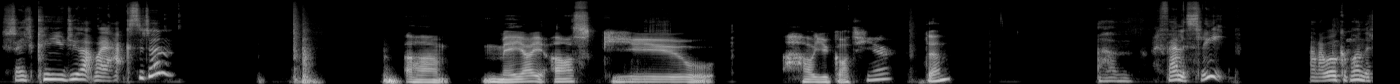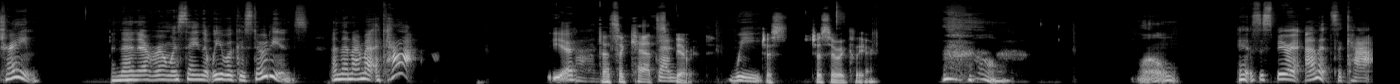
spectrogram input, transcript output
Should I, can you do that by accident? Um, may I ask you how you got here then? Um, I fell asleep and I woke up on the train. And then everyone was saying that we were custodians. And then I met a cat. Yeah. And That's a cat Then- spirit. we. Just, just so we're clear. Oh. Well, it's a spirit and it's a cat.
